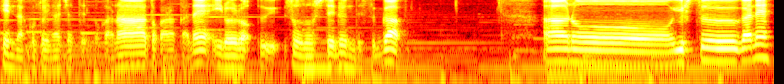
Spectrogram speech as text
変なことになっちゃってるのかなとかなんかね、いろいろ想像してるんですが、あのー、輸出がね、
